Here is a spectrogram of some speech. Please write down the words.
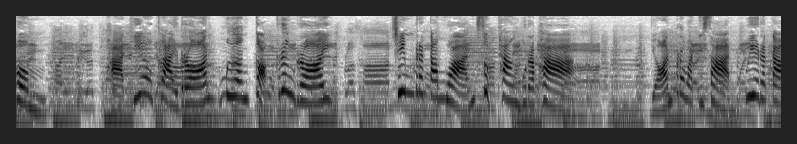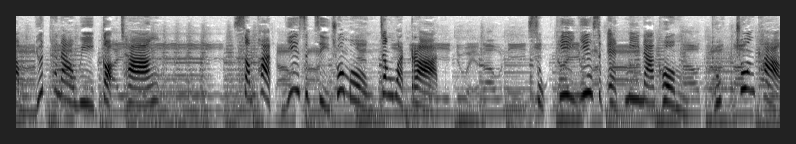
คม พาเที่ยวคลายร้อนเมืองเกาะครึ่งร้อย ชิมระกำหวานสุดทางบุรพา ย้อนประวัติศาสตร์ วีรกรรมยุทธนาวีเกาะช้าง สัมผัส 24 ชั่วโมง จังหวัดราชสุขที่ 21 มีนาคม ทุกช่วงข่าว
